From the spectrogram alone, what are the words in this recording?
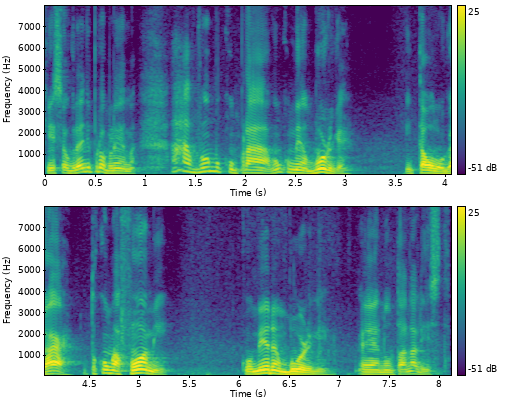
que esse é o grande problema. Ah, vamos comprar, vamos comer hambúrguer em tal lugar, estou com uma fome, comer hambúrguer, é, não está na lista.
